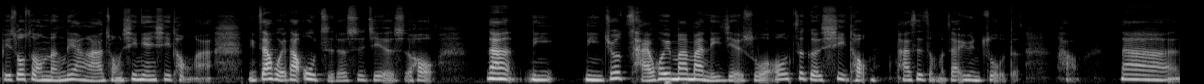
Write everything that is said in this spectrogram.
比如说从能量啊，从信念系统啊，你再回到物质的世界的时候，那你你就才会慢慢理解说，哦，这个系统它是怎么在运作的。好，那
